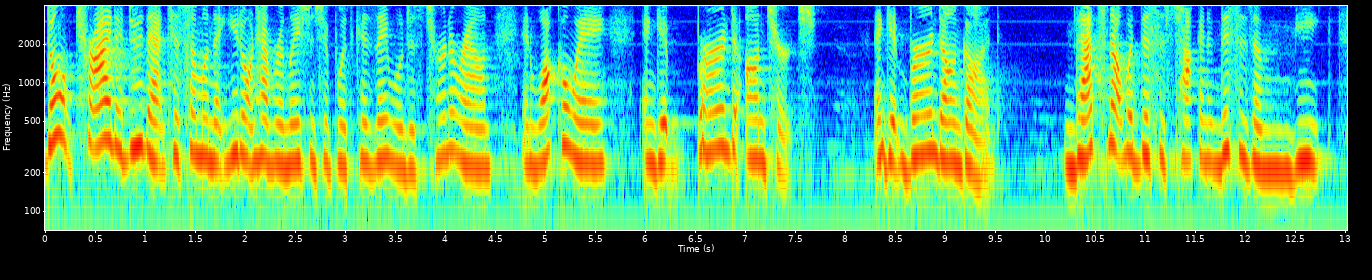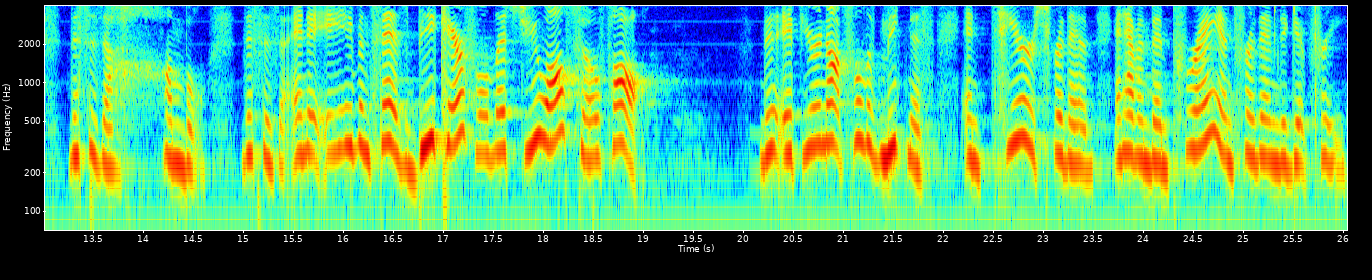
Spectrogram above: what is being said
don't try to do that to someone that you don't have a relationship with because they will just turn around and walk away and get burned on church and get burned on God. That's not what this is talking about. This is a meek. This is a humble. This is, a, and it even says, be careful lest you also fall. If you're not full of meekness and tears for them and haven't been praying for them to get free,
